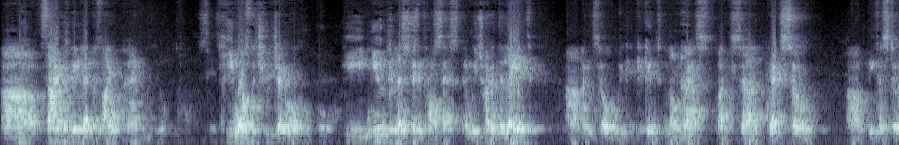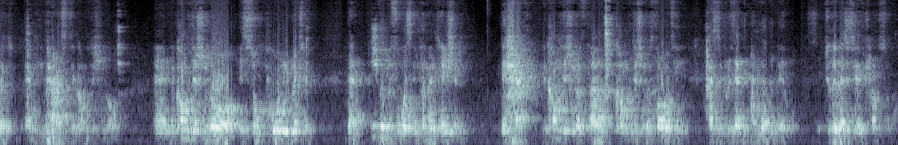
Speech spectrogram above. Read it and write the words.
Uh, Simon Lee led the fight, and he was the chief general. He knew the legislative process, and we tried to delay it uh, until we could kick into the long grass. But uh, Greg So uh, beat us to it, and he passed the competition law. And the competition law is so poorly written that even before its implementation, have, the competition, of, uh, competition authority has to present another bill to the Legislative Council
